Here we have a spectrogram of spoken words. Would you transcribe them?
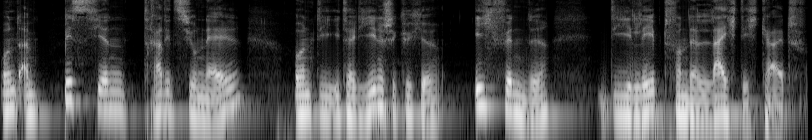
und ein bisschen traditionell und die italienische Küche, ich finde, die lebt von der Leichtigkeit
